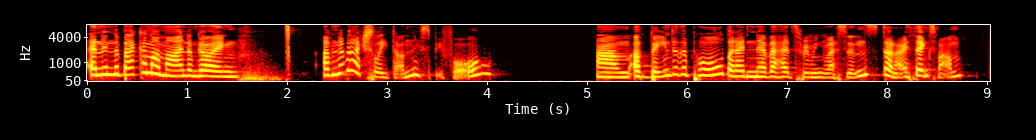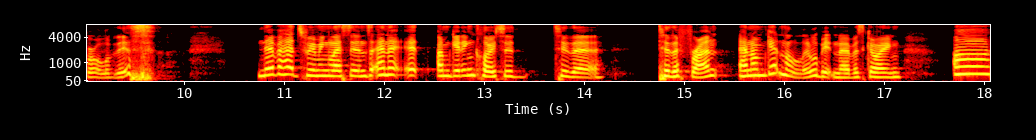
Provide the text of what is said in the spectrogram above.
And in the back of my mind, I'm going, I've never actually done this before. Um, I've been to the pool, but I'd never had swimming lessons. Don't know. Thanks, Mum, for all of this. never had swimming lessons, and it, it, I'm getting closer to the to the front, and I'm getting a little bit nervous, going, uh,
